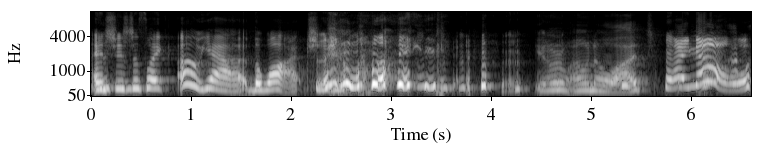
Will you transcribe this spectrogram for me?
and she's just like oh yeah the watch like you don't own a watch. I know.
